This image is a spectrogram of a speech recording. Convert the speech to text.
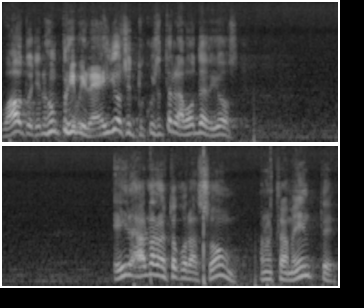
Wow, tú tienes un privilegio si tú escuchaste la voz de Dios. Él habla a nuestro corazón, a nuestra mente.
